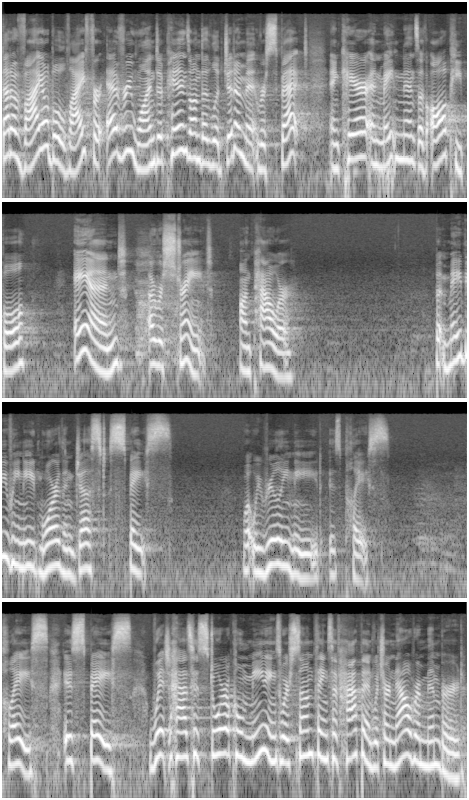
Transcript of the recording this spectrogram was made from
that a viable life for everyone depends on the legitimate respect and care and maintenance of all people and a restraint on power. But maybe we need more than just space. What we really need is place. Place is space which has historical meanings where some things have happened which are now remembered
